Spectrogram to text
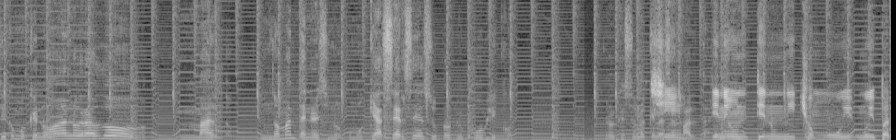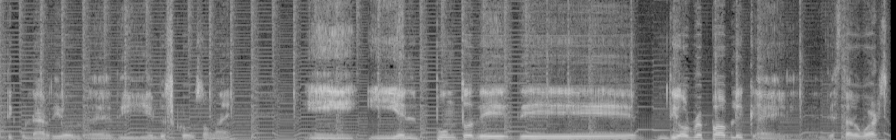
Sí, como que no ha logrado mal, no mantener, sino como que hacerse de su propio público. Creo que eso es lo que le Sí, hace falta. Tiene un, tiene un nicho muy, muy particular de, eh, de Elder Scrolls Online. Y, y el punto de, de The Old Republic, el, el de Star Wars,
